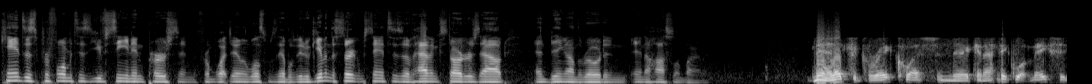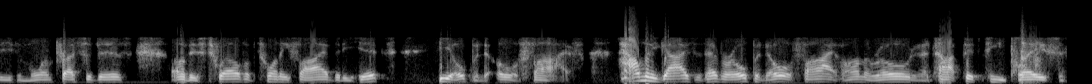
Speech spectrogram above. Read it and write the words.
Kansas performances you've seen in person from what Jalen Wilson was able to do, given the circumstances of having starters out and being on the road in, in a hostile environment? Man, that's a great question, Nick. And I think what makes it even more impressive is of his 12 of 25 that he hits, he opened 0 of 5 how many guys have ever opened 0 5 on the road in a top 15 place and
